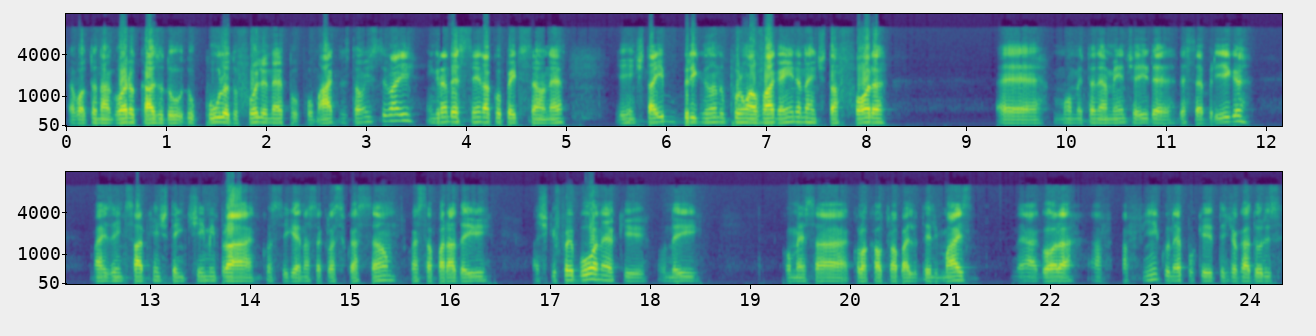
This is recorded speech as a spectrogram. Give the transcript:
tá voltando agora, o caso do, do Pula, do Folha, né? Pro, pro Magnus. Então isso vai engrandecendo a competição, né? E a gente tá aí brigando por uma vaga ainda, né? A gente tá fora é, momentaneamente aí de- dessa briga. Mas a gente sabe que a gente tem time para conseguir a nossa classificação. Com essa parada aí, acho que foi boa, né? Que o Ney começa a colocar o trabalho dele mais né, agora afinco, né? Porque tem jogadores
